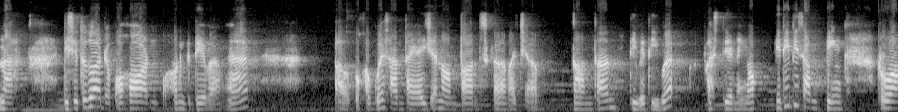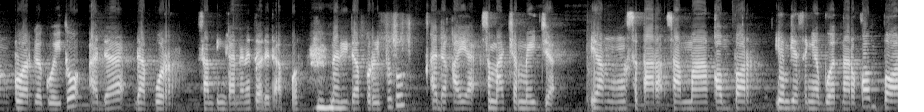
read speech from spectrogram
Nah, di situ tuh ada pohon, pohon gede banget. Uh, bokap gue santai aja nonton segala macam. Nonton, tiba-tiba pas dia nengok. Jadi di samping ruang keluarga gue itu ada dapur. Samping kanannya tuh ada dapur. Nah di dapur itu tuh ada kayak semacam meja yang setara sama kompor yang biasanya buat naruh kompor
